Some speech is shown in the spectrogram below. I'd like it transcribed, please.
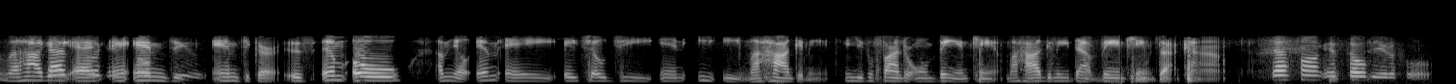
Mahogany and Angiger is M O um, I mean M A H O G N E E Mahogany, and you can find her on Bandcamp mahogany.bandcamp.com. That song is so beautiful.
